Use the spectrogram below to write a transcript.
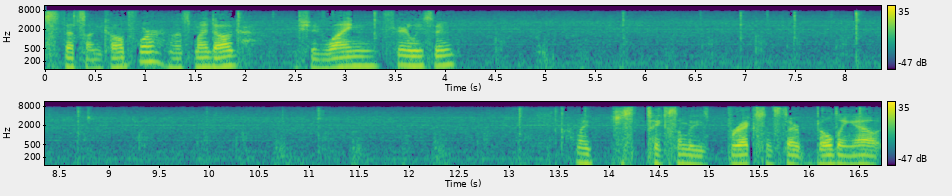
Yes, that's uncalled for. That's my dog. He should whine fairly soon. I might just take some of these bricks and start building out,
